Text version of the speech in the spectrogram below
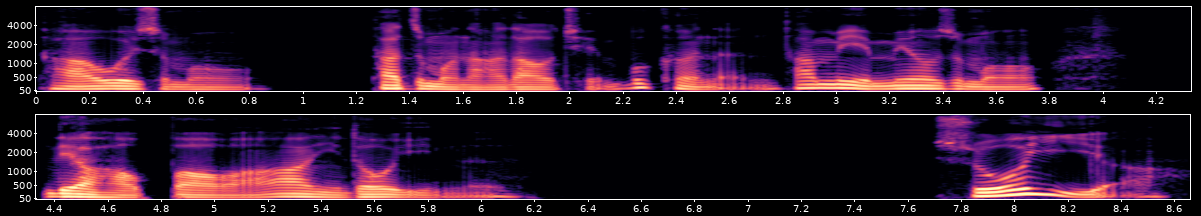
他为什么他怎么拿到钱？不可能，他们也没有什么料好爆啊！啊，你都赢了，所以啊。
